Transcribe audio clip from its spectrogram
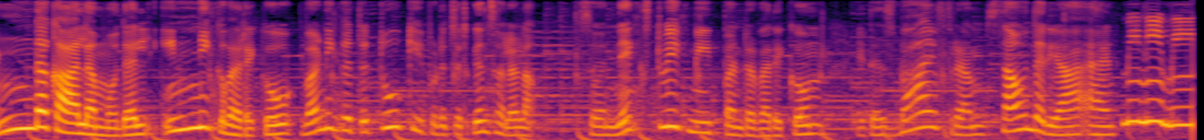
அந்த காலம் முதல் இன்னைக்கு வரைக்கும் வணிகத்தை தூக்கி பிடிச்சிருக்குன்னு சொல்லலாம். ஸோ நெக்ஸ்ட் வீக் மீட் பண்ற வரைக்கும் it is bye from Soundarya and mini me.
